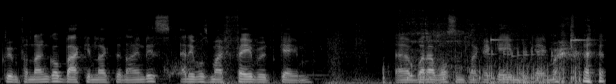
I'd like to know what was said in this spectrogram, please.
Grim Fandango back in like the 90s, and it was my favorite game uh, when I wasn't like a gamer gamer.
